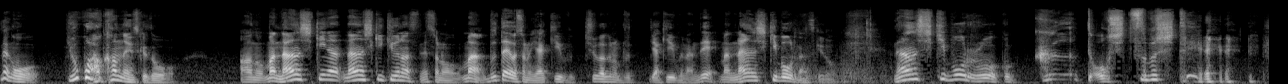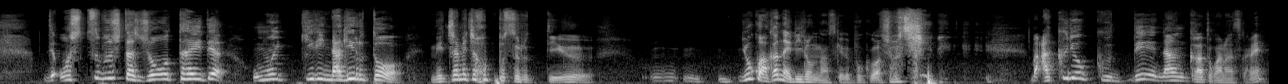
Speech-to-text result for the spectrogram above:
なんかもう、よくわかんないんですけど、あの、まあ、軟式な、軟式級なんですね。その、まあ、舞台はその野球部、中学の野球部なんで、まあ、軟式ボールなんですけど、軟式ボールをこう、ぐーって押しつぶして で、押しつぶした状態で思いっきり投げると、めちゃめちゃホップするっていう、よくわかんない理論なんですけど、僕は正直。まあ、握力でなんかとかなんですかね。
